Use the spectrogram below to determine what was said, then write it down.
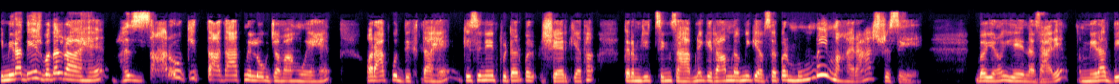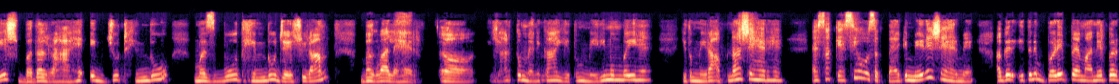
ये मेरा देश बदल रहा है। हज़ारों की तादाद में लोग जमा हुए हैं। और आपको दिखता है। किसी ने ट्विटर पर शेयर किया था करमजीत सिंह साहब ने कि रामनवमी के अवसर पर मुंबई महाराष्ट्र से यू नो ये नजारे, मेरा देश बदल रहा है, एकजुट हिंदू, मज़बूत हिंदू, जय श्री राम, भगवा लहर। यार तो मैंने कहा, ये तो मेरी मुंबई है, ये तो मेरा अपना शहर है। ऐसा कैसे हो सकता है कि मेरे शहर में अगर इतने बड़े पैमाने पर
